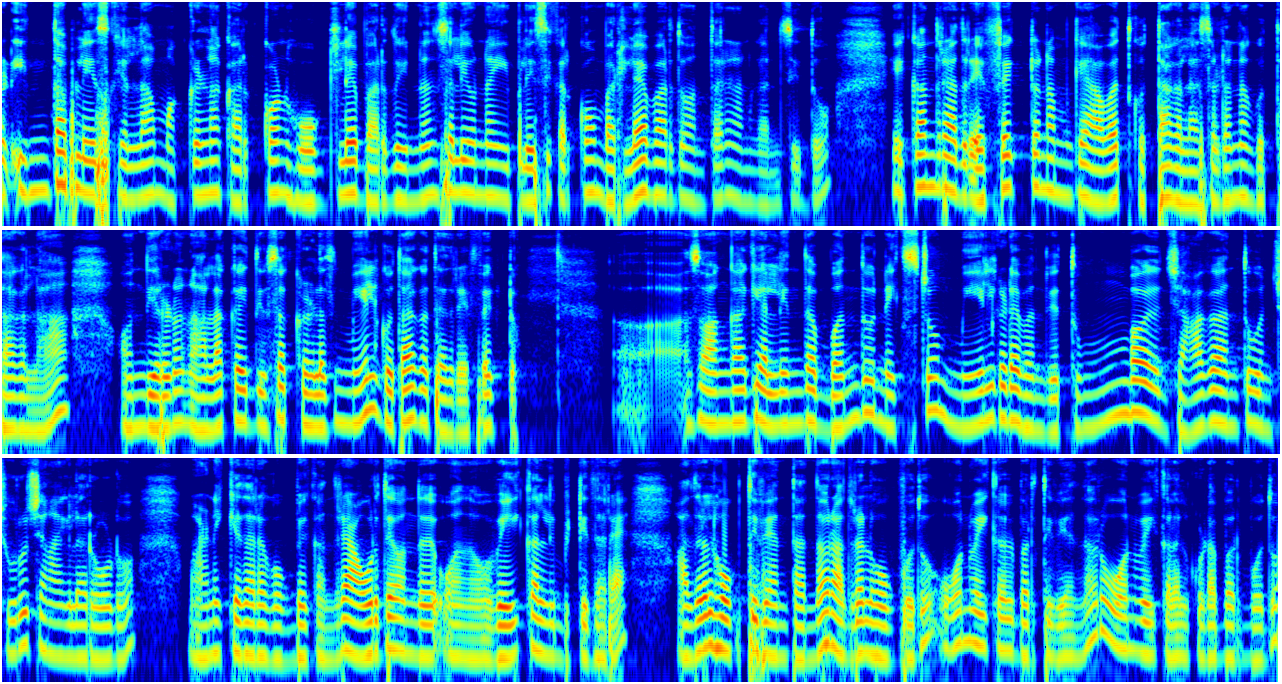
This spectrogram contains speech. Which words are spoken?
ಬಟ್ ಇಂಥ ಪ್ಲೇಸ್ಗೆಲ್ಲ ಮಕ್ಕಳನ್ನ ಕರ್ಕೊಂಡು ಹೋಗಲೇಬಾರ್ದು. ಇನ್ನೊಂದು ಸಲ ಇವನ್ನ ಈ ಪ್ಲೇಸಿಗೆ ಕರ್ಕೊಂಡು ಬರಲೇಬಾರ್ದು ಅಂತಲೇ ನನಗೆ ಅನಿಸಿದ್ದು. ಯಾಕಂದರೆ ಅದರ ಎಫೆಕ್ಟ್ ನಮಗೆ ಅವತ್ತು ಗೊತ್ತಾಗಲ್ಲ ಸಡನ್ನಾಗಿ ಗೊತ್ತಾಗಲ್ಲ. ಎರಡು ನಾಲ್ಕೈದು ದಿವಸ ಕಳೆದ ಮೇಲೆ ಗೊತ್ತಾಗುತ್ತೆ ಅದರ ಎಫೆಕ್ಟು ಸೊ ಹಂಗಾಗಿ ಅಲ್ಲಿಂದ ಬಂದು ನೆಕ್ಸ್ಟು ಮೇಲ್ಗಡೆ ಬಂದ್ವಿ. ತುಂಬ ಜಾಗ ಅಂತೂ ಒಂಚೂರು ಚೆನ್ನಾಗಿಲ್ಲ ರೋಡು ಮಾಣಿಕ್ಯದಾರಾಗ ಹೋಗ್ಬೇಕಂದ್ರೆ ಅವ್ರದ್ದೇ ಒಂದು ಒಂದು ವೆಹಿಕಲ್ ಬಿಟ್ಟಿದ್ದಾರೆ. ಅದರಲ್ಲಿ ಹೋಗ್ತೀವಿ ಅಂತಂದವ್ರು ಅದರಲ್ಲಿ ಹೋಗ್ಬೋದು. ಓನ್ ವೆಹಿಕಲ್ ಬರ್ತೀವಿ ಅಂದವರು ಓನ್ ವೆಹಿಕಲಲ್ಲಿ ಕೂಡ ಬರ್ಬೋದು.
